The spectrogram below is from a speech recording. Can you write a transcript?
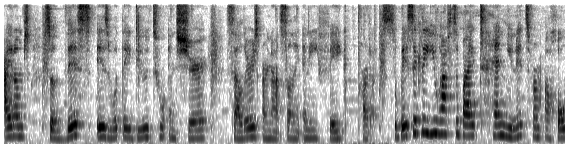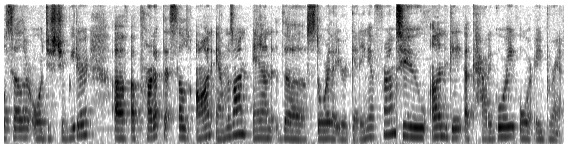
items. So this is what they do to ensure sellers are not selling any fake products. So basically you have to buy 10 units from a wholesaler or distributor of a product that sells on Amazon and the store that you're getting it from to ungate a category or a brand.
